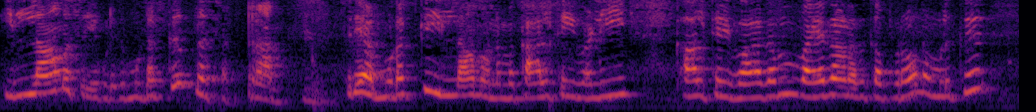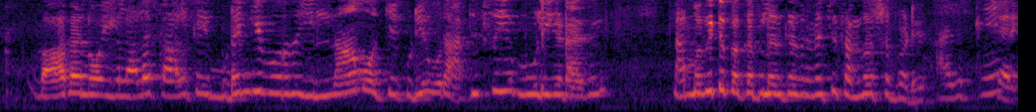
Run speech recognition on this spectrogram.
இல்லாம செய்யக்கூடியது. முடக்கு பிளஸ் அற்றான். சரியா? முடக்கு இல்லாம நம்ம கால் கை வலி கால் கை வாதம் வயதானதுக்கு அப்புறம் நம்மளுக்கு வாத நோய்களால கால் கை முடங்கி போறது இல்லாம வைக்கக்கூடிய ஒரு அதிசய மூலிகைடா இது. நம்ம வீட்டு பக்கத்துல இருக்கிறத நினைச்சு சந்தோஷப்படு. அதுக்கு? சரி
